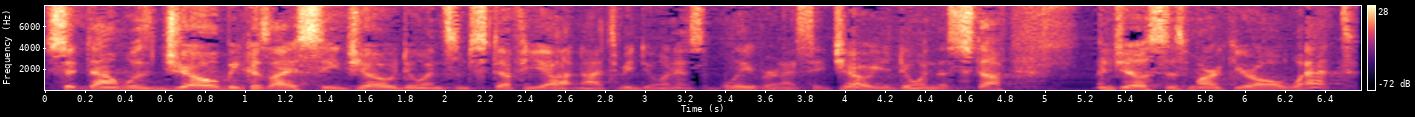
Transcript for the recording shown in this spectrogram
sit down with Joe because I see Joe doing some stuff he ought not to be doing as a believer. And I say, Joe, you're doing this stuff. And Joe says, Mark, you're all wet.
